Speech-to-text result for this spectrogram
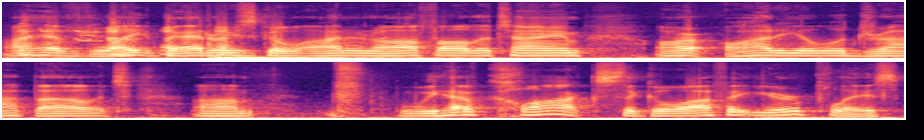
I have light batteries go on and off all the time. Our audio will drop out. Um, we have clocks that go off at your place.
